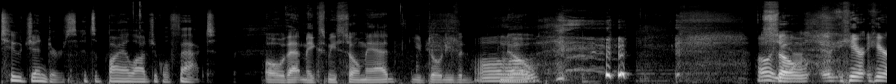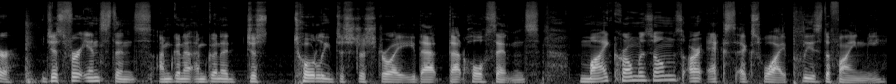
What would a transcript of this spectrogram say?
two genders. It's a biological fact." Oh, that makes me so mad. You don't even Oh. know. Oh, so yeah. uh, here, here, just for instance, I'm gonna, I'm gonna just totally just destroy that that whole sentence. My chromosomes are XXY. Please define me.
